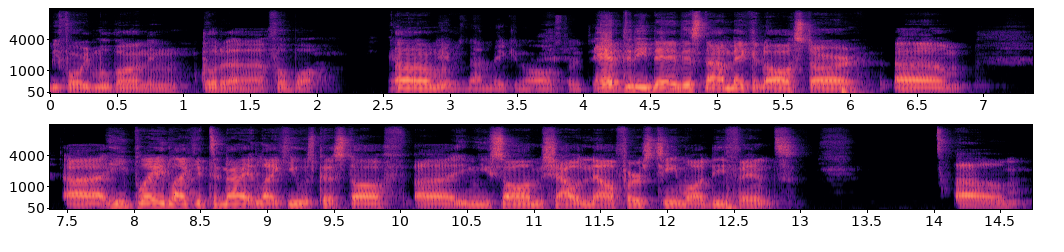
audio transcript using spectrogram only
before we move on and go to uh, football. Anthony um, Davis not making an All Star. Anthony Davis not making an All Star. Um, uh, he played like it tonight, like he was pissed off, uh, and you saw him shouting out first team all defense. Um,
